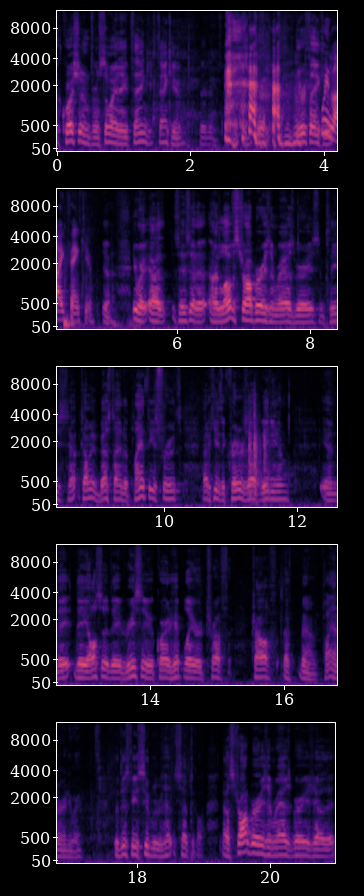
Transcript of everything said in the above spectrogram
a question from somebody named Thank You. Thank you. They didn't- Dear Thank we like? Thank you. Yeah. Anyway, uh, so they said, uh, I love strawberries and raspberries, and please t- tell me the best time to plant these fruits, how to keep the critters out of eating them. And they, they also, they've recently acquired hip layer truff, trough, uh, planter anyway. Would this be a suitable receptacle? Now, strawberries and raspberries, are the,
